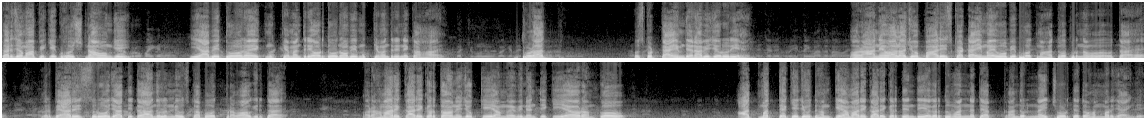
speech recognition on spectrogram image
कर्ज माफ़ी की घोषणा होंगी। ये अभी दोनों एक मुख्यमंत्री और दोनों भी मुख्यमंत्री ने कहा है। थोड़ा उसको टाइम देना भी ज़रूरी है। और आने वाला जो बारिश का टाइम है, वो भी बहुत महत्वपूर्ण होता है। अगर बारिश शुरू हो जाती तो आंदोलन में उसका बहुत प्रभाव गिरता है। और हमारे कार्यकर्ताओं ने जो की हमें विनंती की है और हमको आत्महत्या की जो धमकी हमारे कार्यकर्ता ने दी, अगर तुम अन्यत्या आंदोलन नहीं छोड़ते तो हम मर जाएँगे।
